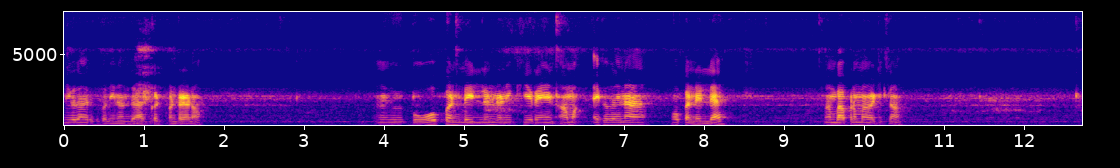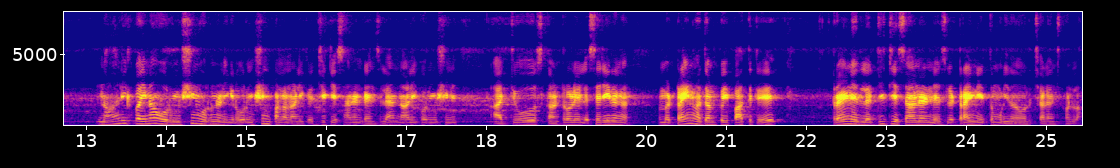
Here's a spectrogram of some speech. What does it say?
இங்கே தான் இருக்குது பார்த்தீங்கன்னா இந்த ஹேர் கட் பண்ணுற இடம். இப்போ ஓப்பனில் இல்லைன்னு நினைக்கிறேன். ஆமாம் இப்போ பார்த்தீங்கன்னா ஓப்பனில் இல்லை. நம்ம அப்புறமா வெட்டிக்கலாம். நாளைக்கு பார்த்தீங்கன்னா ஒரு மிஷின் வரும்னு நினைக்கிறேன். ஒரு மிஷின் பண்ணலாம் நாளைக்கு. ஜிடிஎஸ் சானிடைன்ஸில் நாளைக்கு ஒரு மிஷின் அச்சோஸ் கண்ட்ரோலே இல்லை. சரிங்க நம்ம ட்ரெயின் வந்தான்னு போய் பார்த்துட்டு ட்ரெயின் இதில் ஜிடிஎஸ் சானிடைன்ஸில் ட்ரெயின் ஏற்ற முடியுதான் ஒரு சேலஞ்ச் பண்ணலாம்.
